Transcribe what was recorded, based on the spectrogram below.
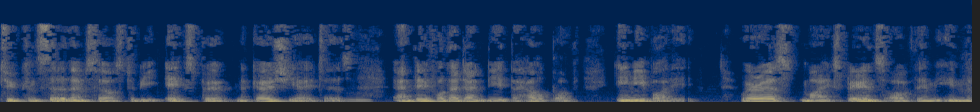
to consider themselves to be expert negotiators mm. and therefore they don't need the help of anybody. Whereas my experience of them in the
